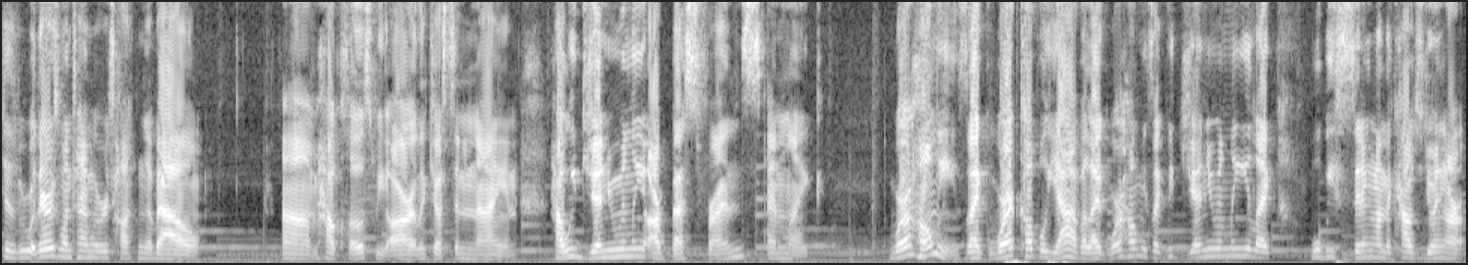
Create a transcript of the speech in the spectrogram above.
because we there was one time we were talking about um how close we are like justin and i and how we genuinely are best friends and like we're homies. Like we're a couple yeah but like we're homies. Like we genuinely like we'll be sitting on the couch doing our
